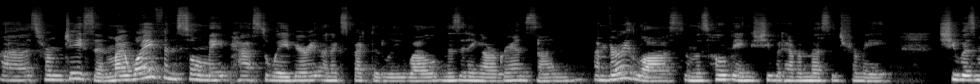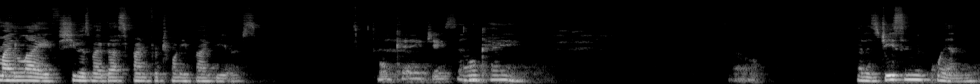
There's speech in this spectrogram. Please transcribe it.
uh, it's from Jason. My wife and soulmate passed away very unexpectedly while visiting our grandson. I'm very lost and was hoping she would have a message for me. She was my life. She was my best friend for 25 years. Okay, Jason. Okay. So that is Jason Gwynn.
